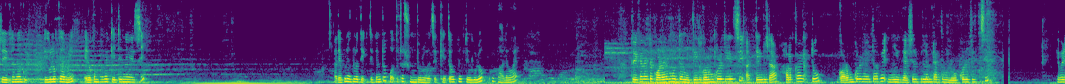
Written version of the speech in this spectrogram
তো এখানে এগুলোকে আমি এরকমভাবে কেটে নিয়েছি। আর এখন এগুলো দেখতে কিন্তু কতটা সুন্দর হয়েছে। খেতেও কিন্তু এগুলো খুব ভালো হয়। তো এখানে একটা কড়াইয়ের মধ্যে আমি তেল গরম করে দিয়েছি আর তেলটা হালকা একটু গরম করে নিতে হবে। নিয়ে গ্যাসের ফ্লেমটা একদম লো করে দিচ্ছি। এবার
